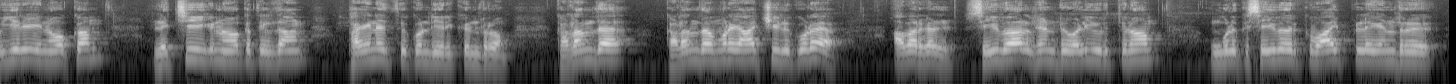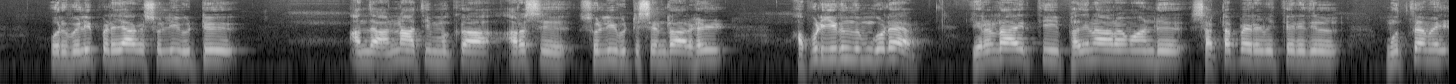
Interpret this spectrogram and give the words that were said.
உயரிய நோக்கம். லட்சிய நோக்கத்தில் தான் பயணித்து கொண்டிருக்கின்றோம். கடந்த கடந்த முறை ஆட்சியில் கூட அவர்கள் செய்வார்கள் என்று வலியுறுத்தினோம். உங்களுக்கு செய்வதற்கு வாய்ப்பில்லை என்று ஒரு வெளிப்படையாக சொல்லிவிட்டு அந்த அதிமுக அரசு சொல்லிவிட்டு சென்றார்கள். அப்படி இருந்தும் கூட இரண்டாயிரத்தி பதினாறாம் ஆண்டு சட்டப்பேரவைத் தேர்தலில் முத்தமிழ்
